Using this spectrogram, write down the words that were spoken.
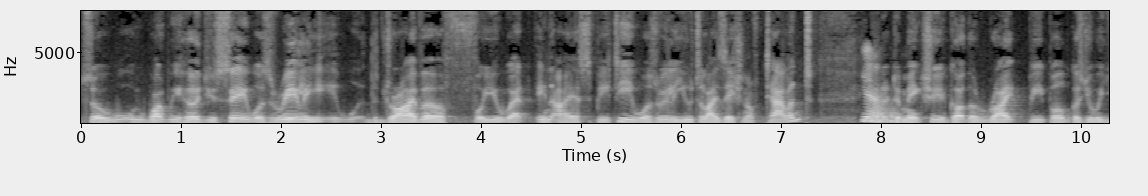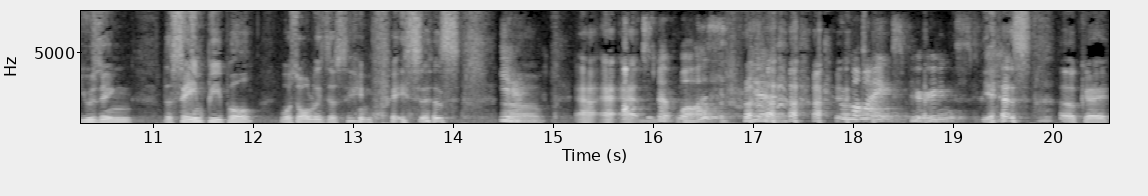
so what we heard you say was really the driver for you at in ISPT was really utilization of talent. Yeah. You wanted to make sure you got the right people because you were using the same people. It was always the same faces. Yeah. Uh, at, at, Often it was. Yeah. From my experience. yes. Okay.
